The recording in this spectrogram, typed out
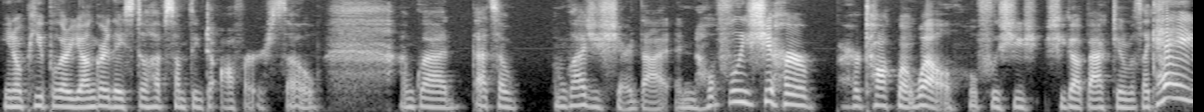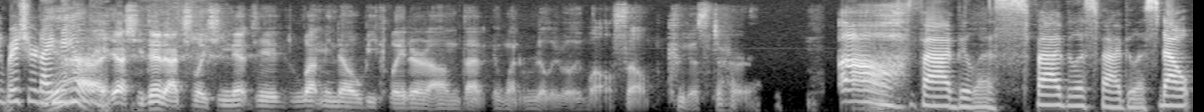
you know, people are younger, they still have something to offer. So I'm glad that's a I'm glad you shared that, and hopefully she her her talk went well. Hopefully she she got back to you and was like, "Hey, Richard, I yeah, nailed it." Yeah, she did actually. She did let me know a week later um, that it went really really well. So kudos to her. Oh, fabulous, fabulous, fabulous. Now,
